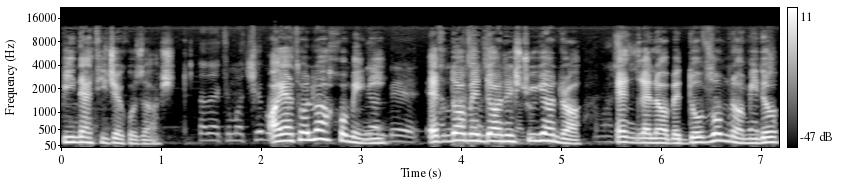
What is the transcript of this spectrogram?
بی نتیجه گذاشت. آیت الله خمینی اقدام دانشجویان را انقلاب دوم نامید و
